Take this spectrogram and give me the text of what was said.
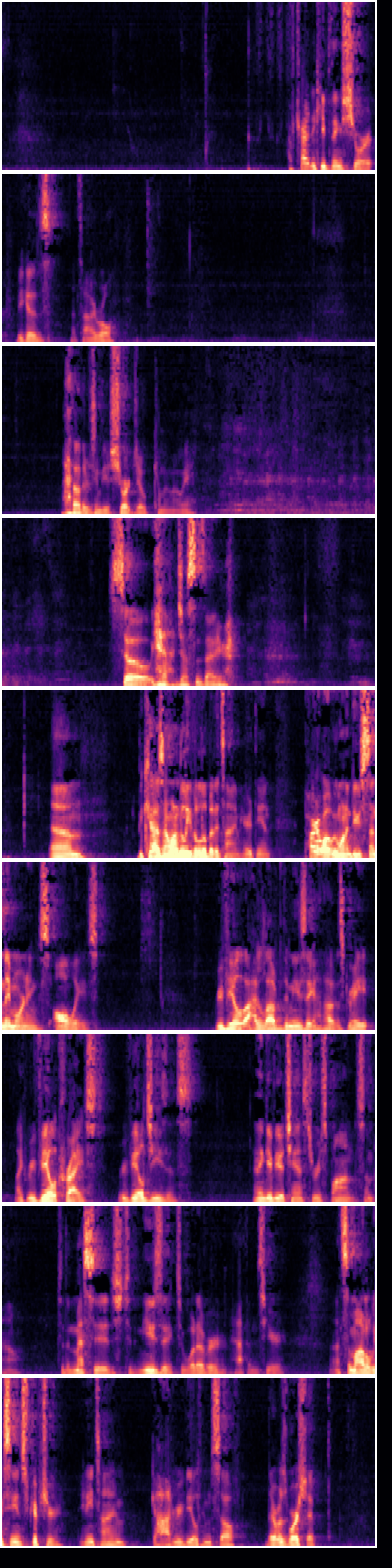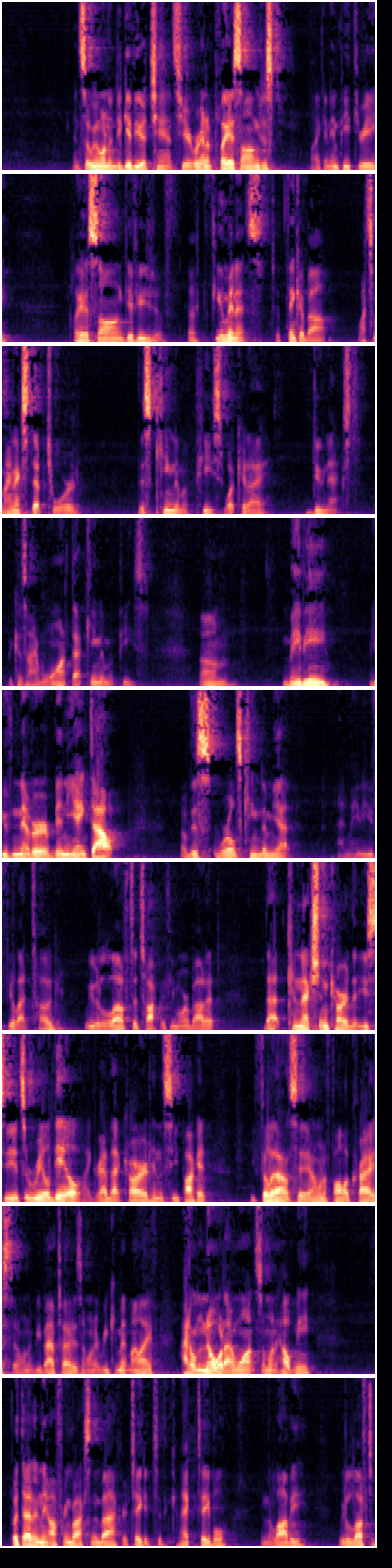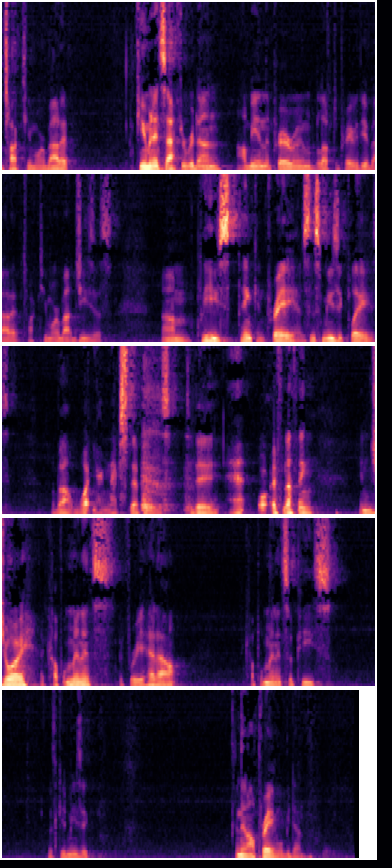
I've tried to keep things short because that's how I roll. I thought there was going to be a short joke coming my way. So, yeah, Justin's not here. Um, because I wanted to leave a little bit of time here at the end. Part of what we want to do Sunday mornings, always, reveal. I loved the music, I thought it was great. Like, reveal Christ, reveal Jesus, and then give you a chance to respond somehow to the message, to the music, to whatever happens here. That's the model we see in Scripture. Anytime God revealed himself, there was worship. And so we wanted to give you a chance here. We're going to play a song just like an MP3, play a song, give you a, few minutes to think about what's my next step toward this kingdom of peace? What could I do next? Because I want that kingdom of peace. Um, maybe you've never been yanked out of this world's kingdom yet, and maybe you feel that tug we would love to talk with you more about it. That connection card that you see, it's a real deal. I grab that card in the seat pocket. You fill it out and say, I want to follow Christ. I want to be baptized. I want to recommit my life. I don't know what I want. Someone help me. Put that in the offering box in the back or take it to the Connect table in the lobby. We'd love to talk to you more about it. A few minutes after we're done, I'll be in the prayer room. I'd love to pray with you about it, talk to you more about Jesus. Um, please think and pray as this music plays about what your next step is today. Or if nothing, enjoy a couple minutes before you head out, a couple minutes of peace with good music. And then I'll pray and we'll be done.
